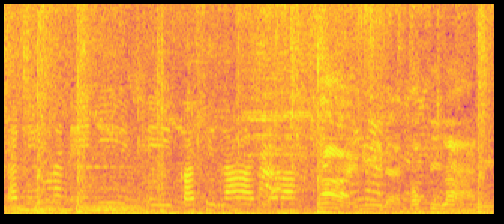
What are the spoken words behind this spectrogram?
อันนี้มันไอ้นี่ไอ้กอซิล่าใช่ปะใช่นี่แหละก็อซิล่านี่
